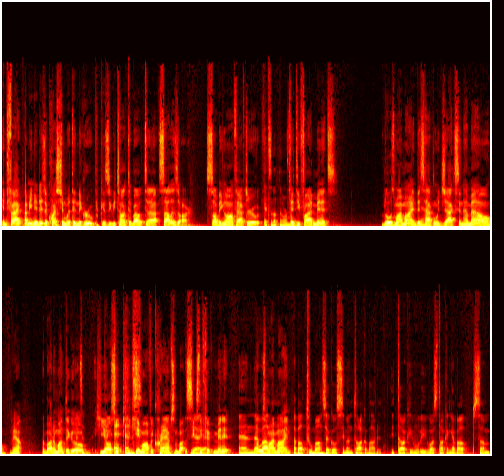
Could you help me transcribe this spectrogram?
In fact, I mean, it is a question within the group because we talked about uh, Salazar subbing off after It's not normal. 55 minutes. Blows my mind. This Yeah. happened with Jackson Hamel Yeah. about a month ago. A- he also and- he came off of cramps in about the Yeah, yeah. 65th minute. And Blows about, my mind. about two months ago, Ciman talked about it. He talked. He, he was talking about some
